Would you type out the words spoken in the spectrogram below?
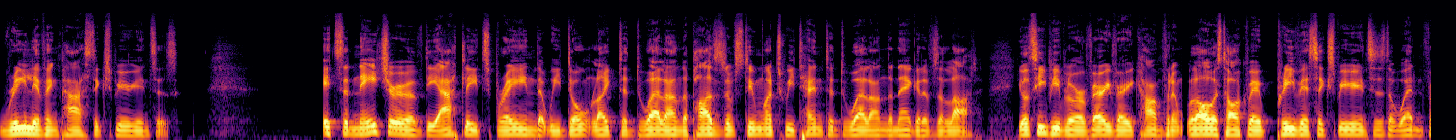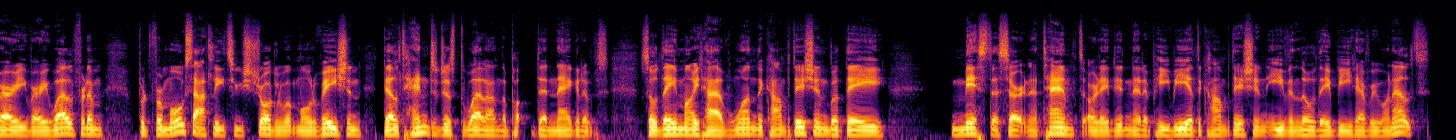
reliving past experiences. It's the nature of the athlete's brain that we don't like to dwell on the positives too much. We tend to dwell on the negatives a lot you'll see people who are very, very confident will always talk about previous experiences that went very, very well for them. But for most athletes who struggle with motivation, they'll tend to just dwell on the, the negatives. So they might have won the competition, but they missed a certain attempt or they didn't hit a PB at the competition even though they beat everyone else.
